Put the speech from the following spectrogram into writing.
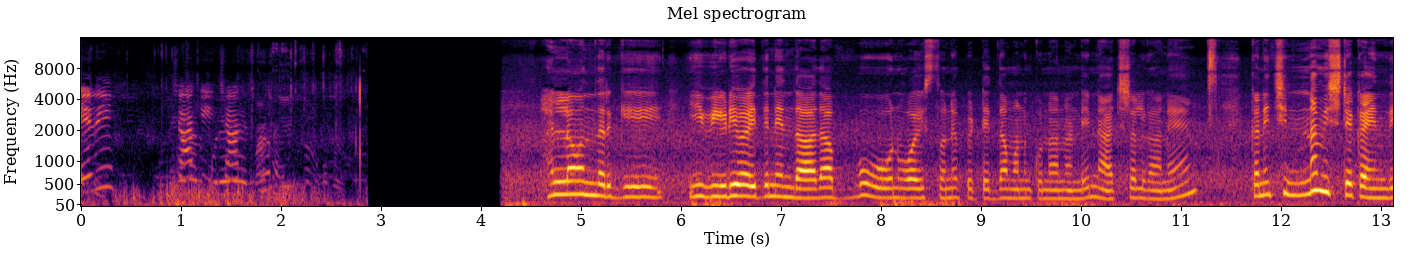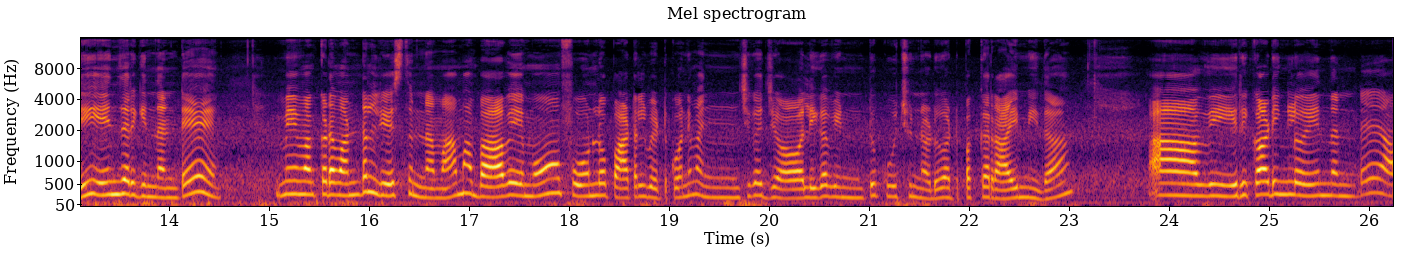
ఏది? చాకి చాకి. హలో అందరికీ ఈ వీడియో అయితే నేను దాదాపు ఓన్ వాయిస్తోనే పెట్టేద్దాం అనుకున్నానండి న్యాచురల్గానే కానీ చిన్న మిస్టేక్ అయింది. ఏం జరిగిందంటే మేము అక్కడ వంటలు చేస్తున్నామా? మా బావేమో ఫోన్లో పాటలు పెట్టుకొని మంచిగా జాలీగా వింటూ కూర్చున్నాడు అటుపక్క రాయి మీద. అవి రికార్డింగ్లో ఏంటంటే ఆ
